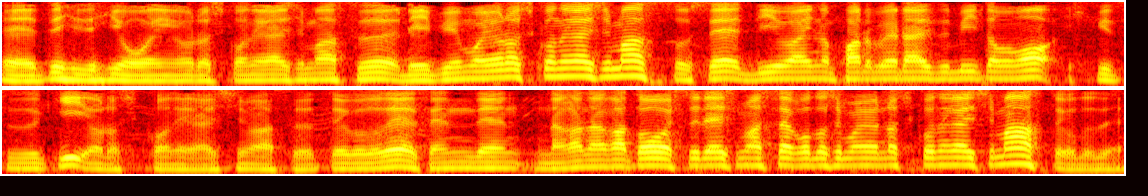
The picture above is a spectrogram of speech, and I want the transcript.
えーぜひぜひ応援よろしくお願いします。レビューもよろしくお願いします。そして DY のパルベライズビートも引き続きよろしくお願いします。ということで、宣伝長々と失礼しました。今年もよろしくお願いします。ということで、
